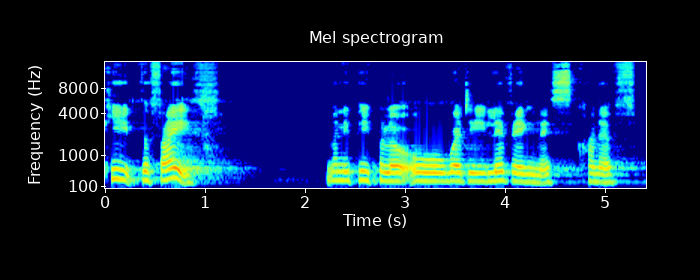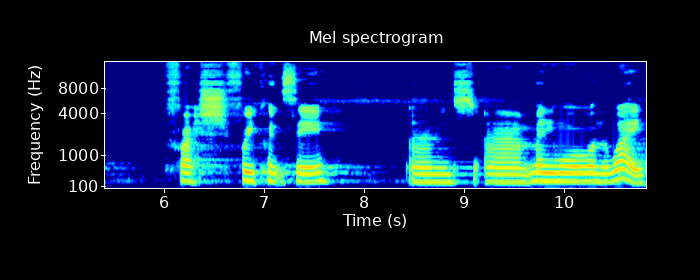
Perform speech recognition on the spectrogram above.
keep the faith Many people are already living this kind of fresh frequency, and um, many more are on the way.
